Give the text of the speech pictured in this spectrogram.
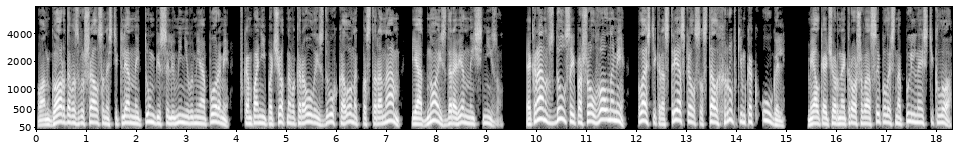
Он гордо возвышался на стеклянной тумбе с алюминиевыми опорами в компании почетного караула из двух колонок по сторонам и одной здоровенной снизу. Экран вздулся и пошел волнами, пластик растрескался, стал хрупким, как уголь, Мелкое черное крошево осыпалось на пыльное стекло.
